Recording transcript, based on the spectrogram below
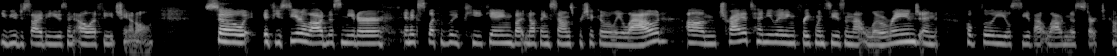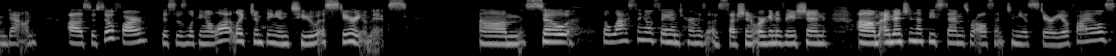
if you decide to use an LFE channel. So if you see your loudness meter inexplicably peaking, but nothing sounds particularly loud, um, try attenuating frequencies in that low range and hopefully you'll see that loudness start to come down. Uh, so, so far, this is looking a lot like jumping into a stereo mix. Um, so the last thing I'll say in terms of session organization, um, I mentioned that these stems were all sent to me as stereo files,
